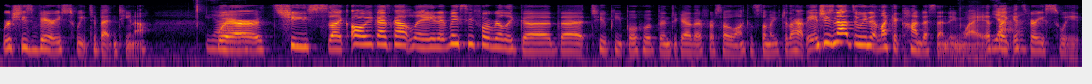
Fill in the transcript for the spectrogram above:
where she's very sweet to Bentina. Yeah. Where she's like, "Oh, you guys got laid. It makes me feel really good that two people who have been together for so long can still make each other happy." And she's not doing it in like a condescending way. It's like it's very sweet.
